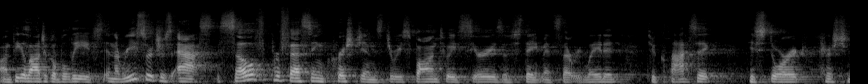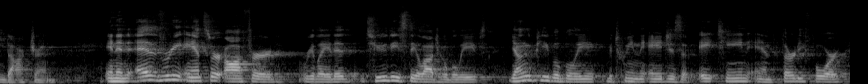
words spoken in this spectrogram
on theological beliefs, and the researchers asked self professing Christians to respond to a series of statements that related to classic historic Christian doctrine. And in every answer offered related to these theological beliefs, young people believe between the ages of 18 and 34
